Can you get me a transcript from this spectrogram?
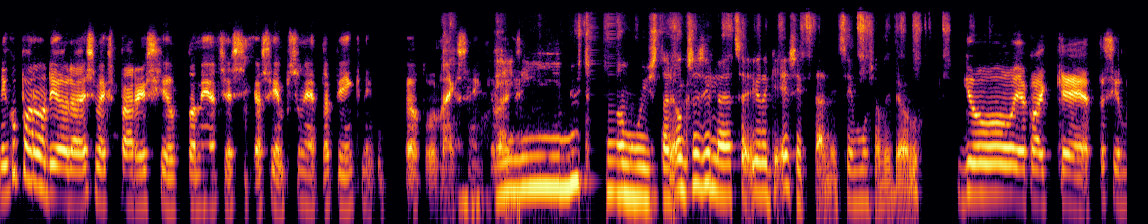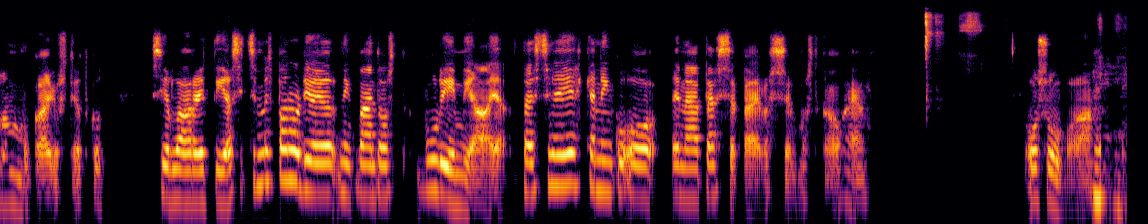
niin kuin parodioidaan esimerkiksi Paris Hiltonia ja Jessica Simpsonia, että Pink niin pukeutuu näiksi henkilöiksi. Ei niin, nyt mä muistan. Onko se sillä, että se jotenkin esittää niitä siinä musavideolla? Joo, ja kaikkea, että silloin mukaan just jotkut silarit ja sitten se myös parodioi niin vähän tuosta bulimiaa. Ja, tai se ei ehkä niin kuin, ole enää tässä päivässä semmoista kauhean osuvaa. Niin.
